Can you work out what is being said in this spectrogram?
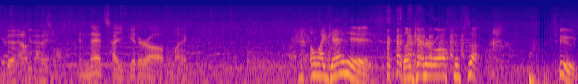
The Do that as well. And that's how you get her off, Mike. Oh, I get it. like get her off the side. Dude.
